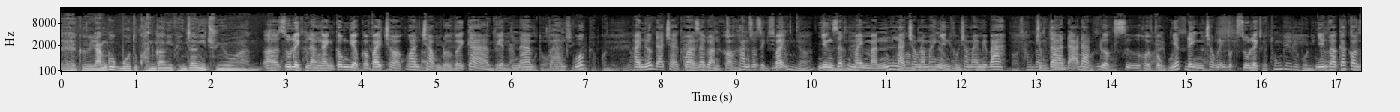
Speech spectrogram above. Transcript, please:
네, 그 양국 모두 관광이 굉장히 중요한. À, du lịch là ngành công nghiệp có vai trò quan trọng đối với cả Việt Nam và Hàn Quốc. Hai nước đã trải qua giai đoạn khó khăn do dịch bệnh, nhưng rất may mắn là trong năm 2023, chúng ta đã đạt được sự hồi phục nhất định trong lĩnh vực du lịch. Nhìn vào các con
